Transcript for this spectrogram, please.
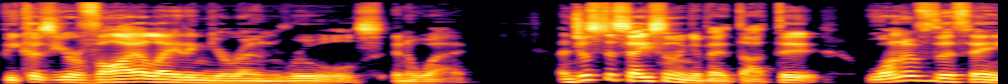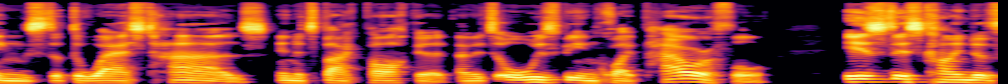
because you're violating your own rules in a way. And just to say something about that, the one of the things that the West has in its back pocket, and it's always been quite powerful, is this kind of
